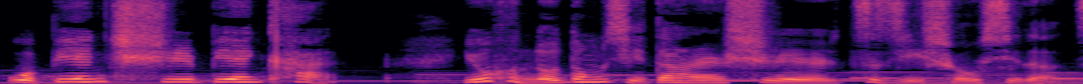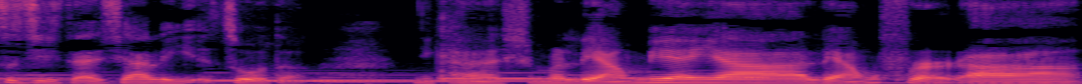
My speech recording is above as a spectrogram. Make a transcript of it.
我边吃边看。有很多东西当然是自己熟悉的，自己在家里也做的。你看什么凉面呀、凉粉儿啊、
